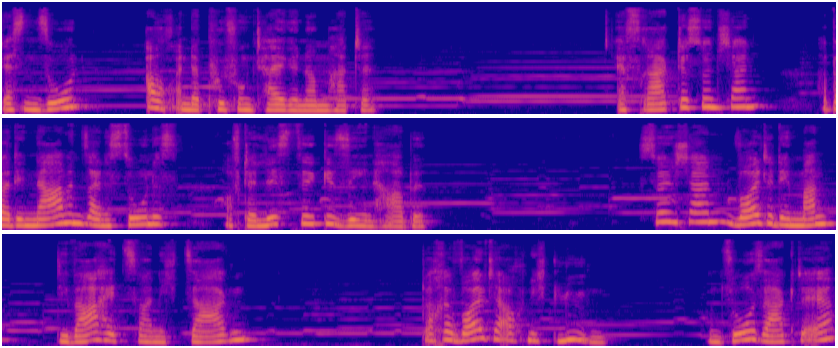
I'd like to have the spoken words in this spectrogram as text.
dessen Sohn auch an der Prüfung teilgenommen hatte. Er fragte Sunshan, ob er den Namen seines Sohnes auf der Liste gesehen habe. Sunshan wollte dem Mann die Wahrheit zwar nicht sagen, doch er wollte auch nicht lügen und so sagte er,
